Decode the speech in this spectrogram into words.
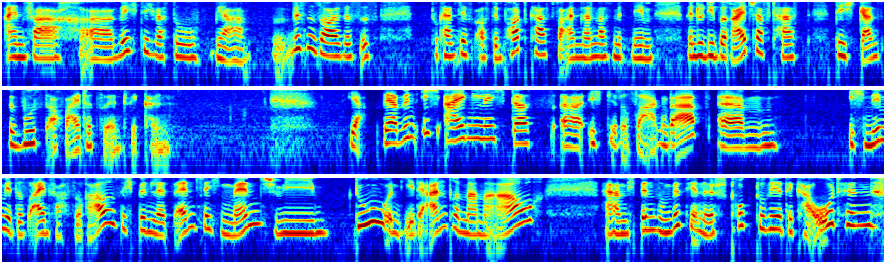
einfach äh, wichtig, was du ja wissen solltest, ist, Du kannst dir aus dem Podcast vor allem dann was mitnehmen, wenn du die Bereitschaft hast, dich ganz bewusst auch weiterzuentwickeln. Ja, wer bin ich eigentlich, dass äh, ich dir das sagen darf? Ähm, ich nehme mir das einfach so raus. Ich bin letztendlich ein Mensch wie du und jede andere Mama auch. Ähm, ich bin so ein bisschen eine strukturierte Chaotin.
